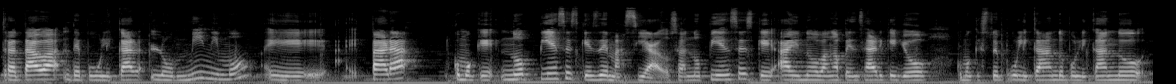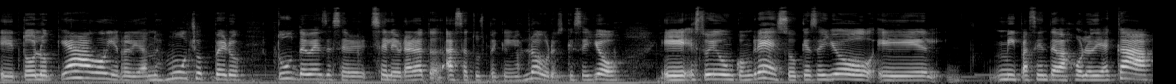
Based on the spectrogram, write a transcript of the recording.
trataba de publicar lo mínimo eh, para como que no pienses que es demasiado, o sea, no pienses que, ay, no, van a pensar que yo como que estoy publicando, publicando eh, todo lo que hago y en realidad no es mucho, pero tú debes de celebrar hasta tus pequeños logros, qué sé yo, estoy en un congreso, qué sé yo, mi paciente bajó lo de acá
